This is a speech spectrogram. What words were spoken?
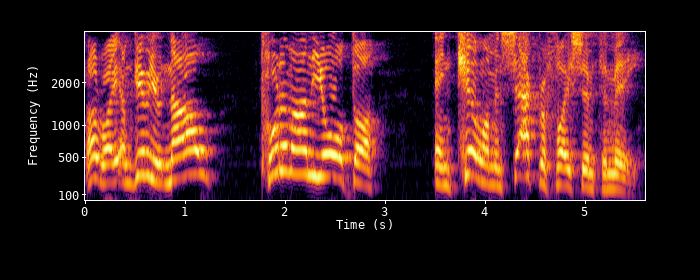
all right, I'm giving you now, put him on the altar and kill him and sacrifice him to me.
